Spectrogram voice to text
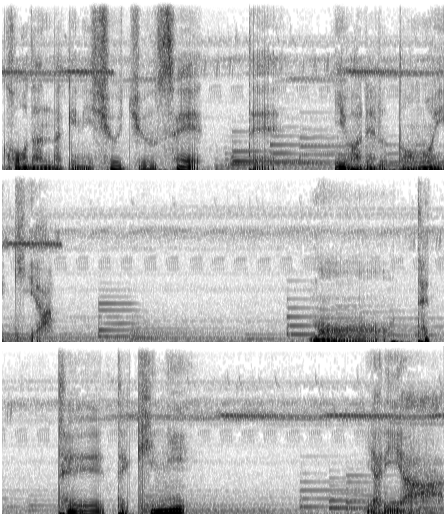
講談だけに集中せえって言われると思いきやもう徹底的にやりや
